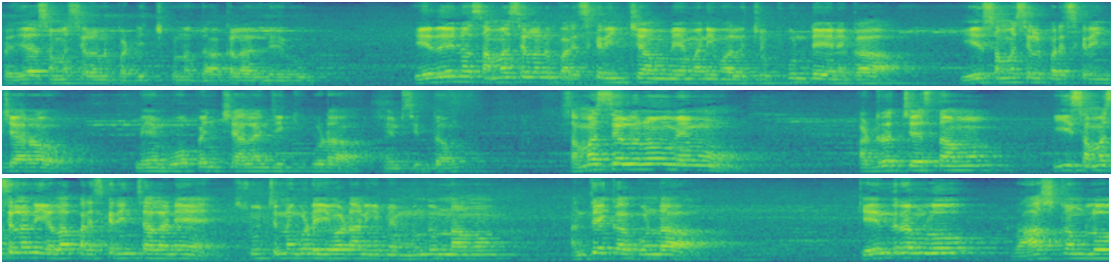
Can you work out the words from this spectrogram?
ప్రజా సమస్యలను పట్టించుకున్న దాఖలాలు లేవు. ఏదైనా సమస్యలను పరిష్కరించాం మేమని వాళ్ళు చెప్పుకుంటే కనుక ఏ సమస్యలు పరిష్కరించారో మేము ఓపెన్ ఛాలెంజ్కి కూడా మేము సిద్ధం. సమస్యలను మేము అడ్రస్ చేస్తాము. ఈ సమస్యలను ఎలా పరిష్కరించాలనే సూచన కూడా ఇవ్వడానికి మేము ముందున్నాము. అంతేకాకుండా కేంద్రంలో రాష్ట్రంలో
